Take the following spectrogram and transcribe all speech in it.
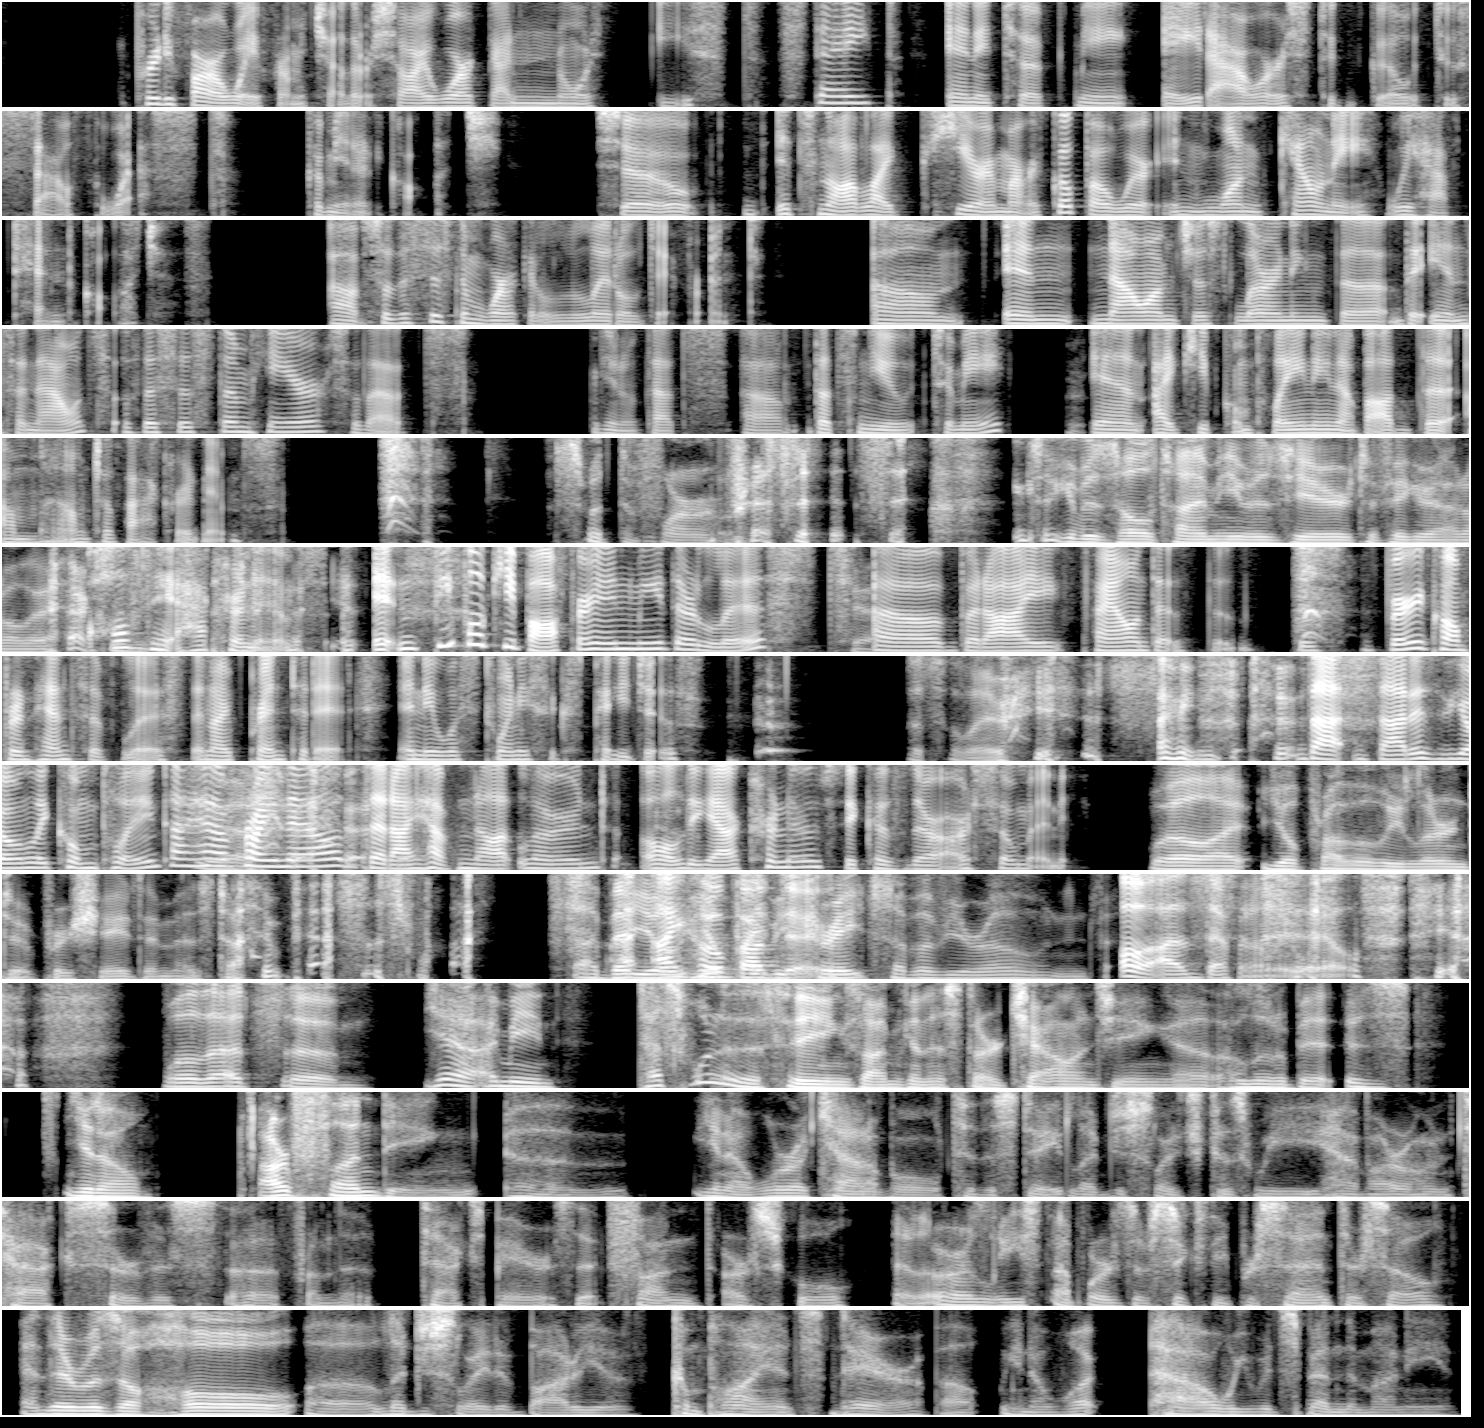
pretty far away from each other. So I worked at Northeast State and it took me eight hours to go to Southwest Community College. So it's not like here in Maricopa, where in one county we have 10 colleges. Uh, so the system worked a little different. Um, and now I'm just learning the the ins and outs of the system here. So that's, you know, that's uh, that's new to me. And I keep complaining about the amount of acronyms. That's what the former president said. It took him his whole time he was here to figure out all the acronyms. All the acronyms. yeah. And people keep offering me their lists, yeah. uh, but I found that the, this very comprehensive list, and I printed it, and it was 26 pages. That's hilarious. I mean, that that is the only complaint I have yeah. right now that I have not learned all the acronyms because there are so many. Well, I, you'll probably learn to appreciate them as time passes by. I bet you'll, I, I you'll hope probably create some of your own. Oh, I definitely will. yeah. Well, that's um, yeah. I mean, that's one of the things I'm going to start challenging uh, a little bit. Is you know, our funding. Uh, you know, we're accountable to the state legislature because we have our own tax service uh, from the taxpayers that fund our school, or at least upwards of 60% or so. And there was a whole uh, legislative body of compliance there about, you know, what, how we would spend the money and,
